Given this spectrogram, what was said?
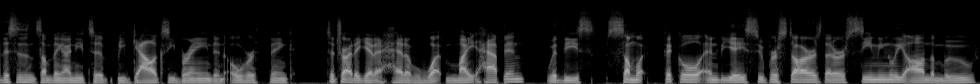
this isn't something I need to be galaxy brained and overthink to try to get ahead of what might happen with these somewhat fickle NBA superstars that are seemingly on the move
